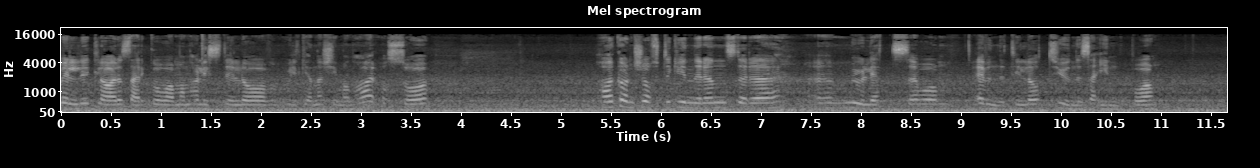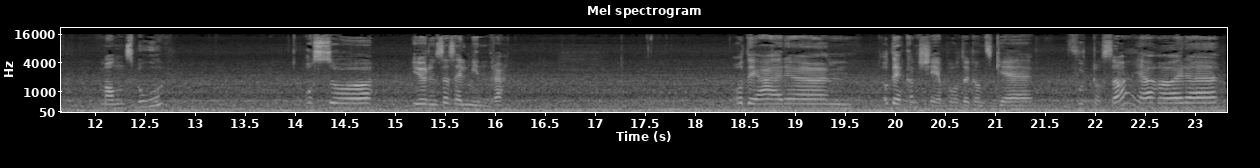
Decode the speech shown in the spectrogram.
veldig klar og sterk over hva man har lyst til og hvilken energi man har, og så har kanskje ofte kvinner en større eh, mulighet og evne til å tune seg inn på mannens behov, og så gjør hun seg selv mindre. Og det er eh, Og det kan skje både ganske fort også. Jeg har eh,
